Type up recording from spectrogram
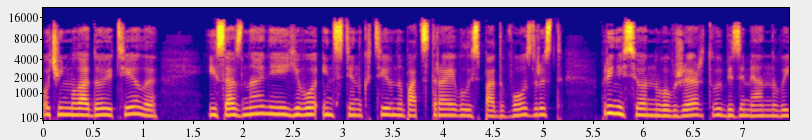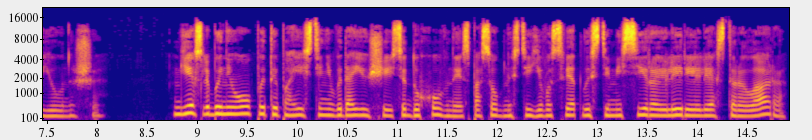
очень молодое тело, и сознание его инстинктивно подстраивалось под возраст, принесенного в жертву безымянного юноши. Если бы не опыт и поистине выдающиеся духовные способности его светлости мессира Элирия Лестера Лара,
